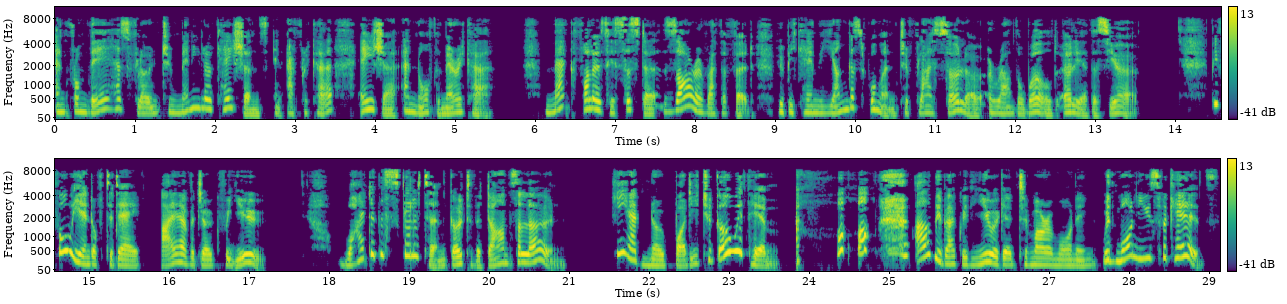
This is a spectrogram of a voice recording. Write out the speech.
and from there has flown to many locations in Africa, Asia and North America. Mac follows his sister Zara Rutherford, who became the youngest woman to fly solo around the world earlier this year. Before we end off today, I have a joke for you. Why did the skeleton go to the dance alone? He had nobody to go with him. I'll be back with you again tomorrow morning with more news for kids.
